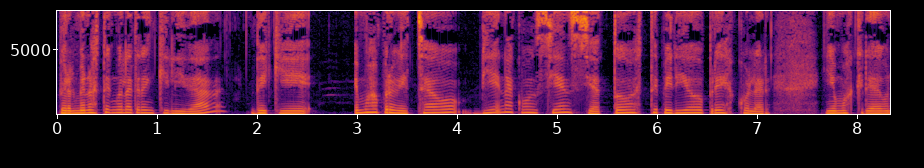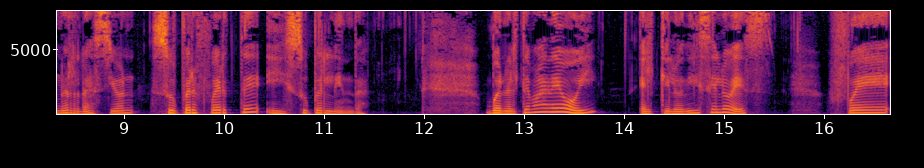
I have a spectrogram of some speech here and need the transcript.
Pero al menos tengo la tranquilidad de que hemos aprovechado bien a conciencia todo este periodo preescolar y hemos creado una relación súper fuerte y súper linda. Bueno, el tema de hoy, el que lo dice lo es, fue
